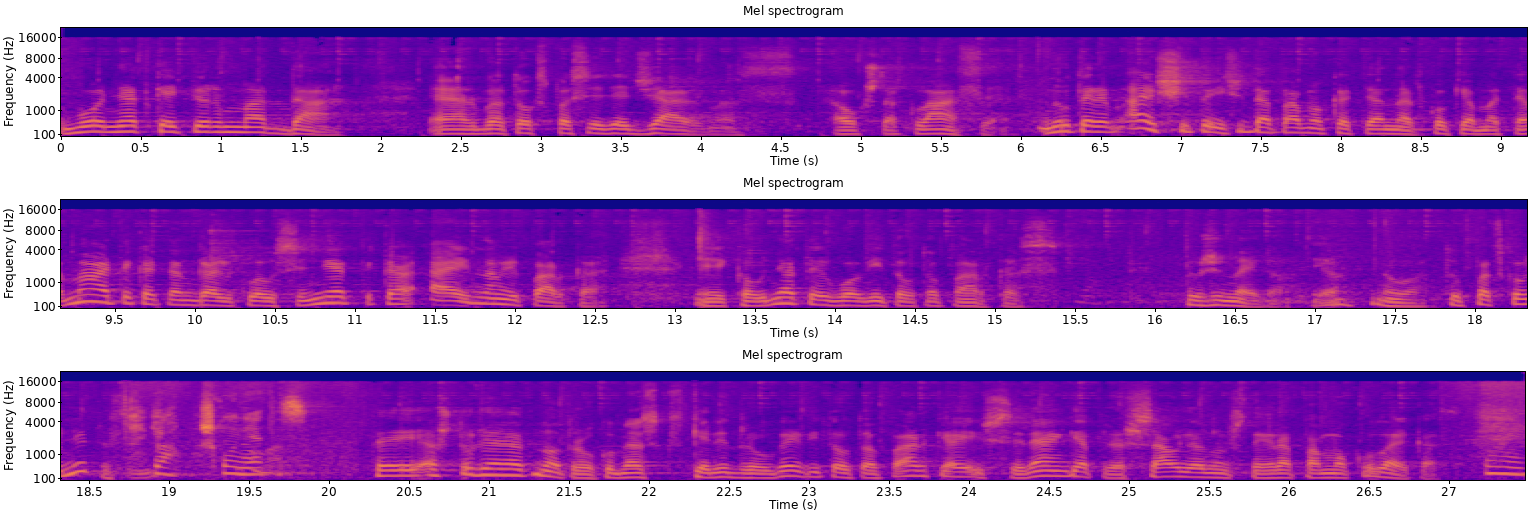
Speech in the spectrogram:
Buvo net kaip ir mada arba toks pasidėdžiavimas aukštą klasę. Nutarėm, ai šitai, šitą pamoką ten, ar kokią matematiką, ten gali klausinėti, ką, einam į parką. Kaune tai buvo Vytauto parkas. Tu žinai gal, ja? Nu, va. tu pats kaunėtis? Jo, aš kaunėtis. Tai aš turiu net nuotraukų, mes keli draugai Vytauto parke išsirengę prieš saulę, nors tai yra pamokų laikas. Mhm.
